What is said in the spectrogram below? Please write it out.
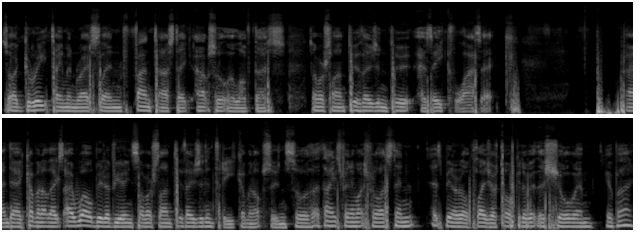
So a great time in wrestling, fantastic, absolutely loved this. SummerSlam 2002 is a classic. And uh, coming up next, I will be reviewing SummerSlam 2003 coming up soon. So thanks very much for listening. It's been a real pleasure talking about this show. Um, goodbye.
